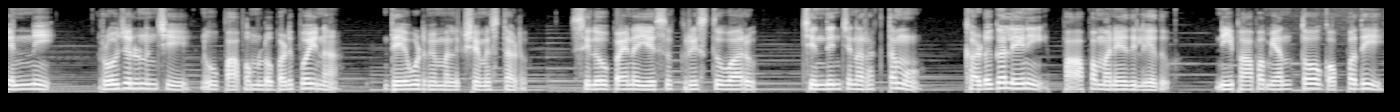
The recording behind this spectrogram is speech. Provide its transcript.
ఎన్ని రోజుల నుంచి నువ్వు పాపంలో పడిపోయినా దేవుడు మిమ్మల్ని క్షమిస్తాడు. శిలువుపైన యేసుక్రీస్తు వారు చిందించిన రక్తము కడుగలేని పాపం అనేది లేదు. నీ పాపం ఎంతో గొప్పది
